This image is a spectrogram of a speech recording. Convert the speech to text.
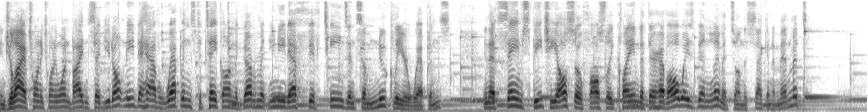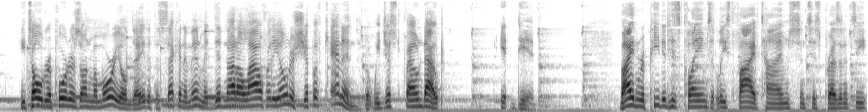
In July of 2021, Biden said, You don't need to have weapons to take on the government. You need F 15s and some nuclear weapons. In that same speech, he also falsely claimed that there have always been limits on the Second Amendment. He told reporters on Memorial Day that the Second Amendment did not allow for the ownership of cannons, but we just found out it did. Biden repeated his claims at least five times since his presidency.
